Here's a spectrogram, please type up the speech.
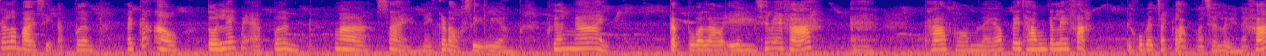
ก็ระบายสีแอปเปิลแล้วก็เอาตัวเลขในแอปเปิลมาใส่ในกรอบสี่เหลี่ยม เพื่อง่ายกับตัวเราเองใช่ไหมคะอ่าถ้าพร้อมแล้วไปทำกันเลยค่ะ เดี๋ยวครูเบจะกลับมาเฉลยนะคะ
